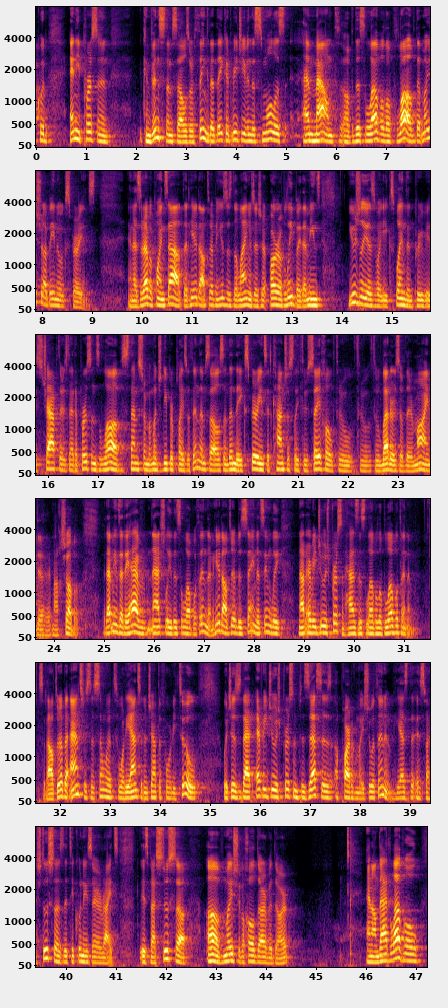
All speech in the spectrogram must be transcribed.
could any person convince themselves or think that they could reach even the smallest amount of this level of love that Moshe Rabbeinu experienced? And as the Rebbe points out, that here the Alter Rebbe uses the language of Liba, that means Usually, as what explained in previous chapters, that a person's love stems from a much deeper place within themselves, and then they experience it consciously through seichel, through through through letters of their mind, uh, machshava. But that means that they have naturally this love within them. Here, the Alter Rebbe is saying that seemingly not every Jewish person has this level of love within him. So the Alter Rebbe answers this similar to what he answered in chapter 42, which is that every Jewish person possesses a part of Moshe within him. He has the Ispashtusa, as the Tikkunei Zohar writes, the Ispashtusa of Moshe B'chol Dor V'Dor. And on that level,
